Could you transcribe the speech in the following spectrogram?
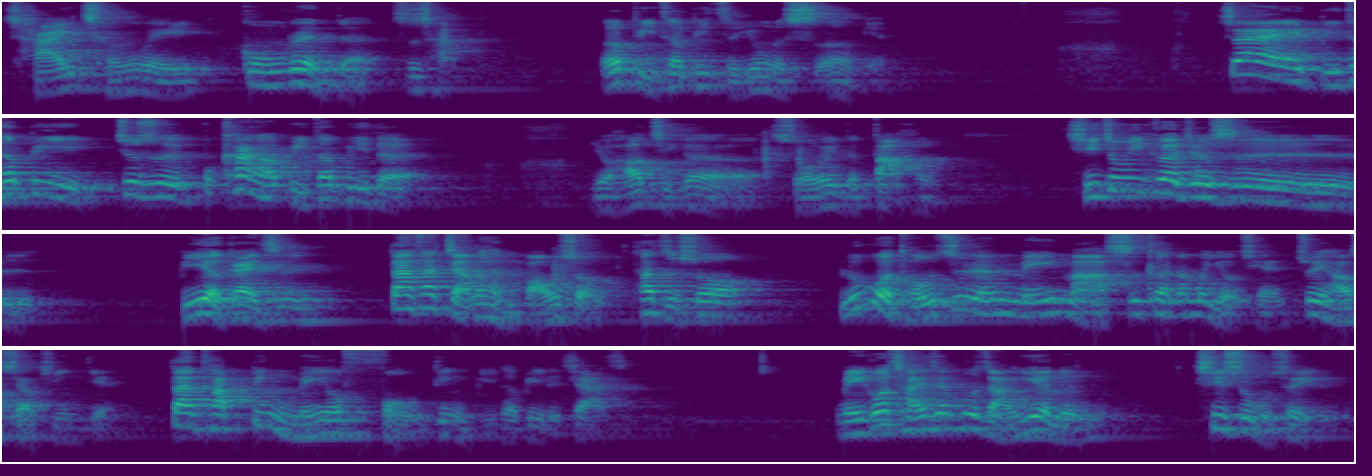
才成为公认的资产，而比特币只用了十二年。在比特币就是不看好比特币的有好几个所谓的大亨，其中一个就是比尔盖茨，但他讲的很保守，他只说。如果投资人没马斯克那么有钱，最好小心一点。但他并没有否定比特币的价值。美国财政部长耶伦七十五岁，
